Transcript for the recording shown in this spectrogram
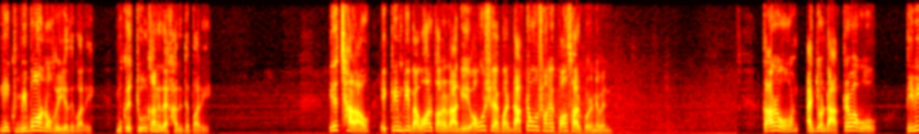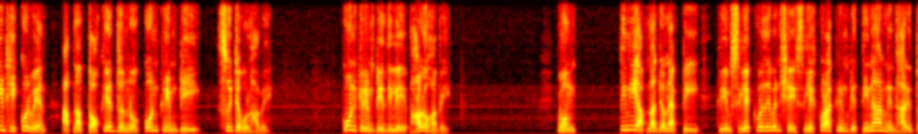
মুখ বিবর্ণ হয়ে যেতে পারে মুখে চুলকানি দেখা দিতে পারে। এছাড়াও এই ক্রিমটি ব্যবহার করার আগে অবশ্যই একবার ডাক্তারবাবুর সঙ্গে কনসাল্ট করে নেবেন। কারণ একজন ডাক্তারবাবু তিনি ঠিক করবেন আপনার ত্বকের জন্য কোন ক্রিমটি সুইটেবল হবে, কোন ক্রিমটি দিলে ভালো হবে। এবং তিনি আপনার জন্য একটি ক্রিম সিলেক্ট করে দেবেন, সেই সিলেক্ট করা ক্রিমটি তিনার নির্ধারিত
